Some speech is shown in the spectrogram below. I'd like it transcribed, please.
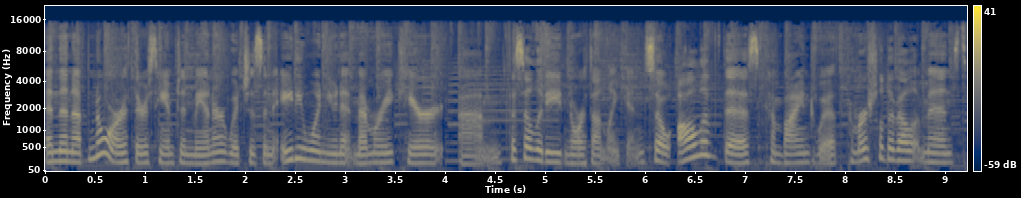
And then up north, there's Hampton Manor, which is an 81 unit memory care um, facility north on Lincoln. So, all of this combined with commercial developments,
